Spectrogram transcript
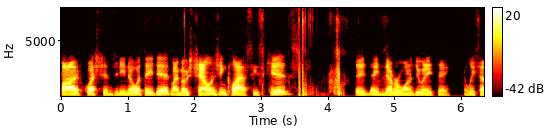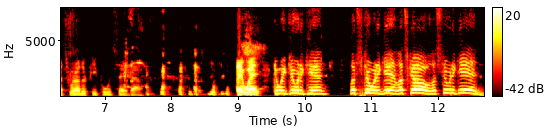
five questions, and you know what they did? My most challenging class. These kids, they they never want to do anything at least that's what other people would say about it. they went, Can we do it again? Let's do it again. Let's go. Let's do it again.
